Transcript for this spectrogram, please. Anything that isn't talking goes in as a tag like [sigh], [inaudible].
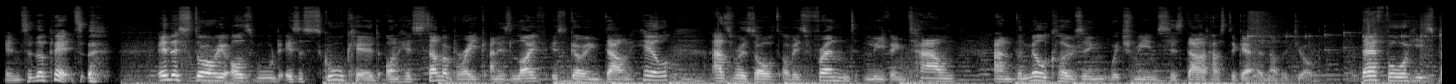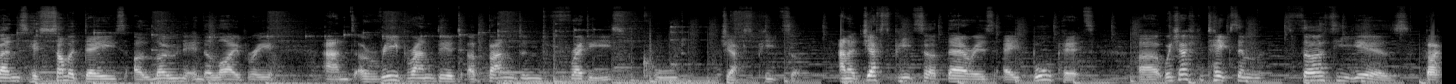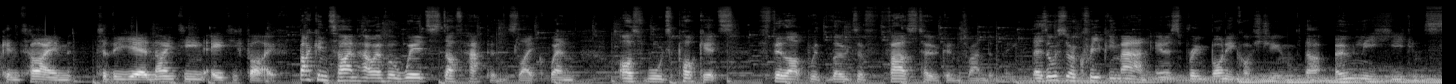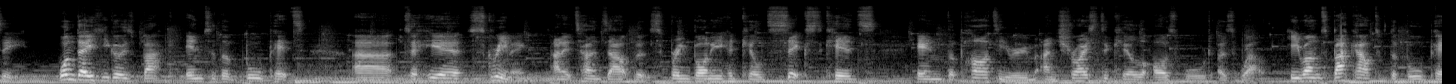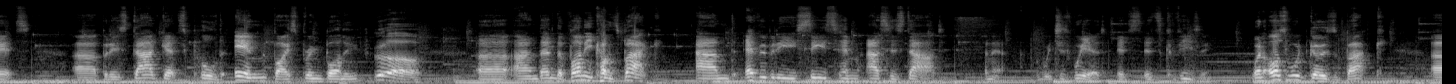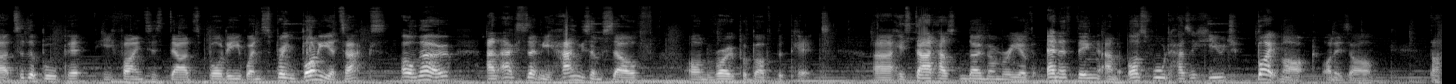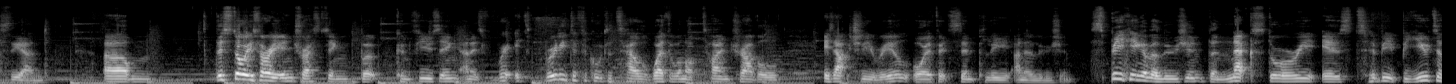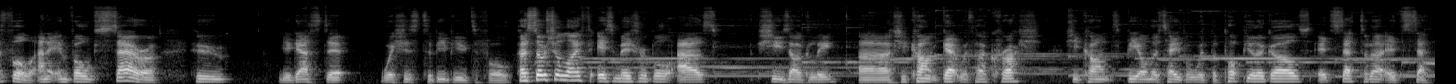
Into the Pit. [laughs] In this story, Oswald is a school kid on his summer break and his life is going downhill as a result of his friend leaving town and the mill closing, which means his dad has to get another job. Therefore, he spends his summer days alone in the library and a rebranded abandoned Freddy's called Jeff's Pizza. And at Jeff's Pizza, there is a ball pit, uh, which actually takes him 30 years back in time to the year 1985. Back in time, however, weird stuff happens, like when Oswald's pockets fill up with loads of Faz tokens randomly. There's also a creepy man in a Spring Bonnie costume that only he can see. One day he goes back into the bull pit uh, to hear screaming, and it turns out that Spring Bonnie had killed six kids in the party room and tries to kill Oswald as well. He runs back out of the bull pit, uh, but his dad gets pulled in by Spring Bonnie. Uh, and then the bunny comes back, and everybody sees him as his dad, and it, which is weird. It's it's confusing. When Oswald goes back uh, to the bull pit, he finds his dad's body when Spring Bonnie attacks. Oh no! And accidentally hangs himself on rope above the pit. Uh, his dad has no memory of anything, and Oswald has a huge bite mark on his arm. That's the end. Um, this story is very interesting but confusing, and it's re it's really difficult to tell whether or not time travel is actually real or if it's simply an illusion. Speaking of illusion, the next story is To Be Beautiful, and it involves Sarah, who, you guessed it, wishes to be beautiful. Her social life is miserable as she's ugly, uh, she can't get with her crush, she can't be on the table with the popular girls, etc, etc.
